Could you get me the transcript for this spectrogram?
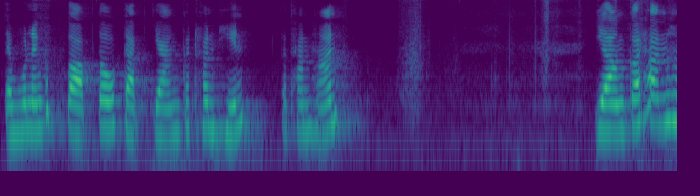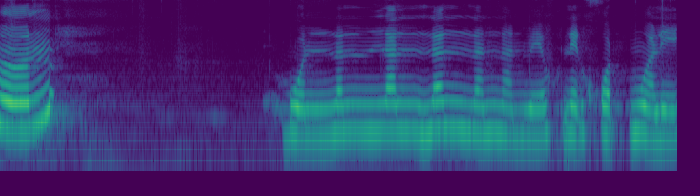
แต่พวกนั้นก็ตอบโต้กลับอย่างกระทันหันกระทันหัน อย่างกระทันหันบนลันลันลันลันลันเวลเล่นโคตรมั่วเลย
